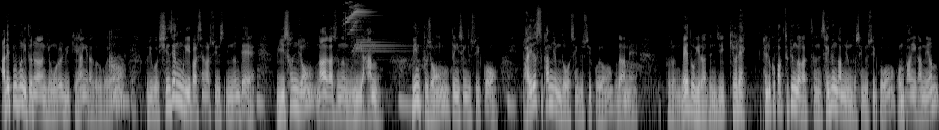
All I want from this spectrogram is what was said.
아랫부분이 드러나는 경우를 위궤양이라 그러고요. 아, 네. 그리고 신생물이 발생할 수 있, 는데 네. 위선종, 나아가서는 위암, 아. 림프종 등이 생길 수 있고 네. 바이러스 감염도 생길 수 있고요. 그다음에 그런 매독이라든지 결핵, 헬리코박터균과 같은 세균 감염도 생길 수 있고 곰팡이 감염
